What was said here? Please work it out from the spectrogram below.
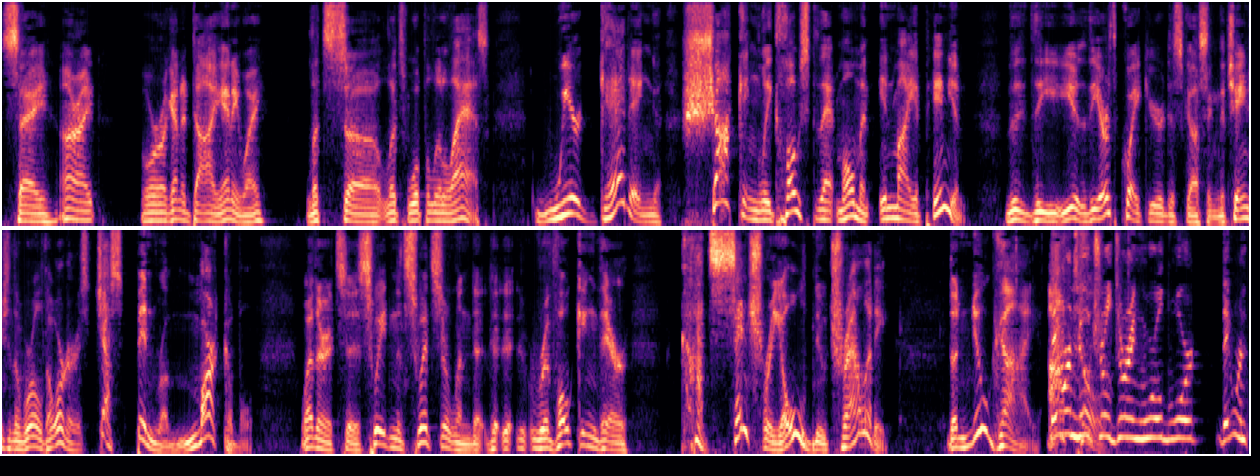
say, "All right, we're going to die anyway. Let's uh, let's whoop a little ass." We're getting shockingly close to that moment, in my opinion. The the the earthquake you're discussing, the change in the world order, has just been remarkable. Whether it's uh, Sweden and Switzerland uh, uh, revoking their God century old neutrality. The new guy, They were neutral during World War. They were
